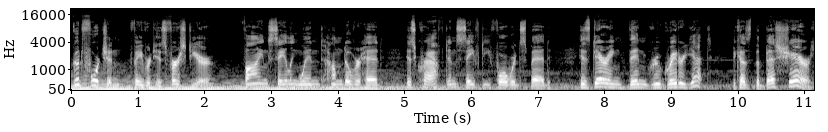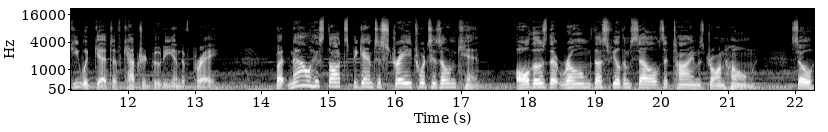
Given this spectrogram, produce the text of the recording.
Good fortune favored his first year. Fine sailing wind hummed overhead, his craft in safety forward sped. His daring then grew greater yet, because the best share he would get of captured booty and of prey. But now his thoughts began to stray towards his own kin. All those that roam thus feel themselves at times drawn home. So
